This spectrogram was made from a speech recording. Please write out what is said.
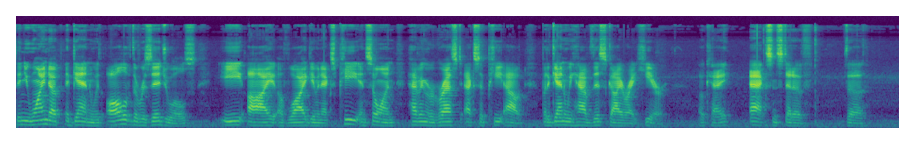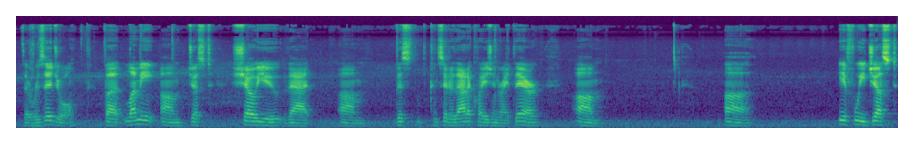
then you wind up again with all of the residuals, ei of y given xp and so on, having regressed x of p out. But again, we have this guy right here, okay, x instead of the, the residual. But let me um, just show you that um, this, consider that equation right there. Um, uh, if we just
